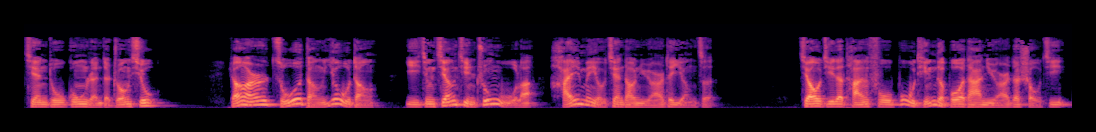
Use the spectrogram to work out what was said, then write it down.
监督工人的装修。然而左等右等，已经将近中午了，还没有见到女儿的影子。焦急的谭父不停的拨打女儿的手机，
